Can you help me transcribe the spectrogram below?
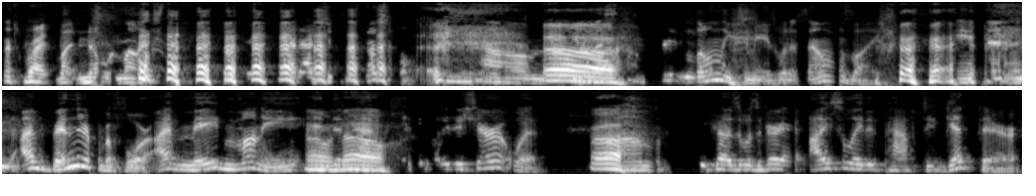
Right. but no one likes that. that actually successful. Um, uh, you know, uh. pretty lonely to me is what it sounds like. and I've been there before. I've made money and oh, didn't no. have anybody to share it with. Um, because it was a very isolated path to get there.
